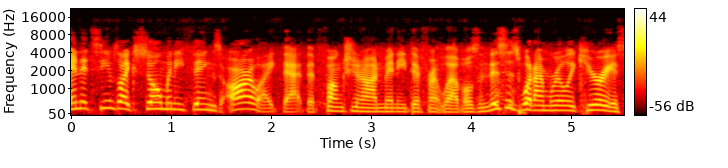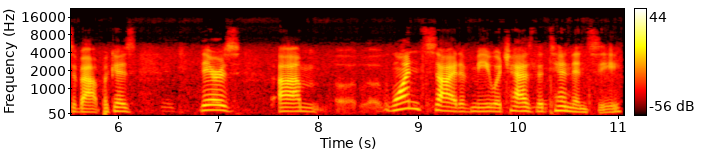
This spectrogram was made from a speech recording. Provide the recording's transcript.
and it seems like so many things are like that that function on many different levels, and this is what I'm really curious about because there's um, one side of me which has the tendency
